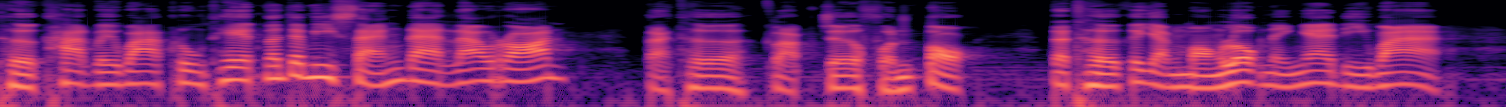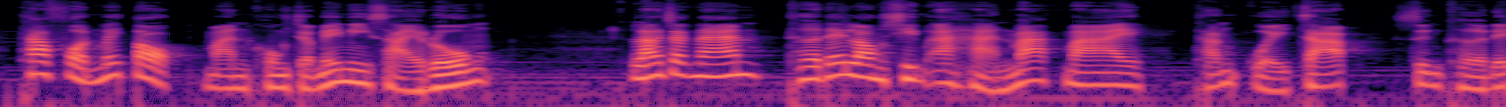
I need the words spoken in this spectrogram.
เธอคาดไว้ว่ากรุงเทพนั้นจะมีแสงแดดแล้วร้อน แต่เธอกลับเจอฝนตก แต่เธอก็ยังมองโลกในแง่ดีว่า ถ้าฝนไม่ตกมันคงจะไม่มีสายรุง้ง หลังจากนั้นเธอได้ลองชิมอาหารมากมาย ทั้งก๋วยจับ ซึ่งเธอได้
